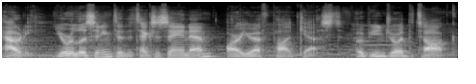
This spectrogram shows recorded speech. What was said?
Howdy, you're listening to the Texas A&M RUF podcast. Hope you enjoyed the talk.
